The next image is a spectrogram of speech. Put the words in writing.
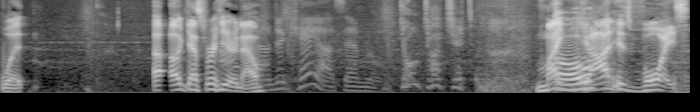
what? Uh, I guess we're here now. Found a chaos emerald. Don't touch it. My Oh. God, his voice!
